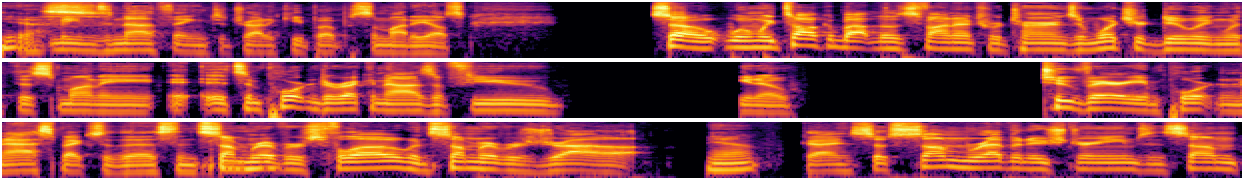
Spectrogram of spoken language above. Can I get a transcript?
yes means nothing to try to keep up with somebody else. So when we talk about those financial returns and what you're doing with this money, it's important to recognize a few, you know, two very important aspects of this. And some Mhm. rivers flow and some rivers dry up. yeah Okay, so some revenue streams and some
